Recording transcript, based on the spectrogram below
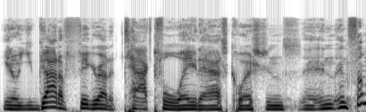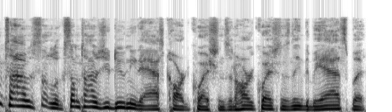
you know, you got to figure out a tactful way to ask questions, and and sometimes look, sometimes you do need to ask hard questions, and hard questions need to be asked, but.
